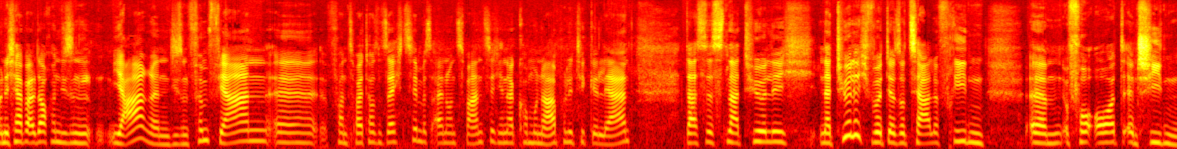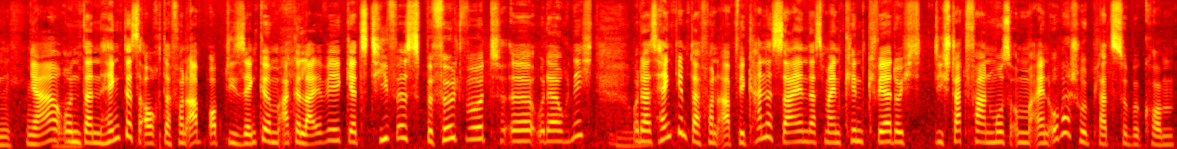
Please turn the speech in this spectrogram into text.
Und ich habe halt auch in diesen Jahren, diesen fünf Jahren äh, von 2016 bis 2021 in der Kommunalpolitik gelernt, dass es natürlich, natürlich wird der soziale Frieden ähm, vor Ort entschieden. Ja? Mhm. Und dann hängt es auch davon ab, ob die Senke im Ackeleiweg jetzt tief ist, befüllt wird äh, oder auch nicht. Mhm. Oder es hängt eben davon ab, wie kann es sein, dass mein Kind quer durch die Stadt fahren muss, um einen Oberschulplatz zu bekommen?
